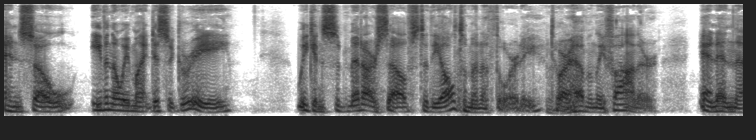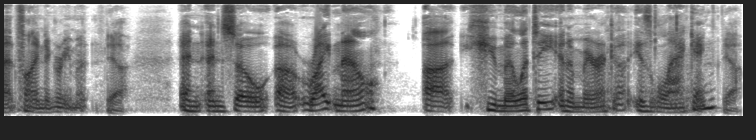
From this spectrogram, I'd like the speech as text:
And so, even though we might disagree, we can submit ourselves to the ultimate authority, to our Heavenly Father, and in that find agreement. yeah, And and so, uh, right now, uh, humility in America is lacking. yeah,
